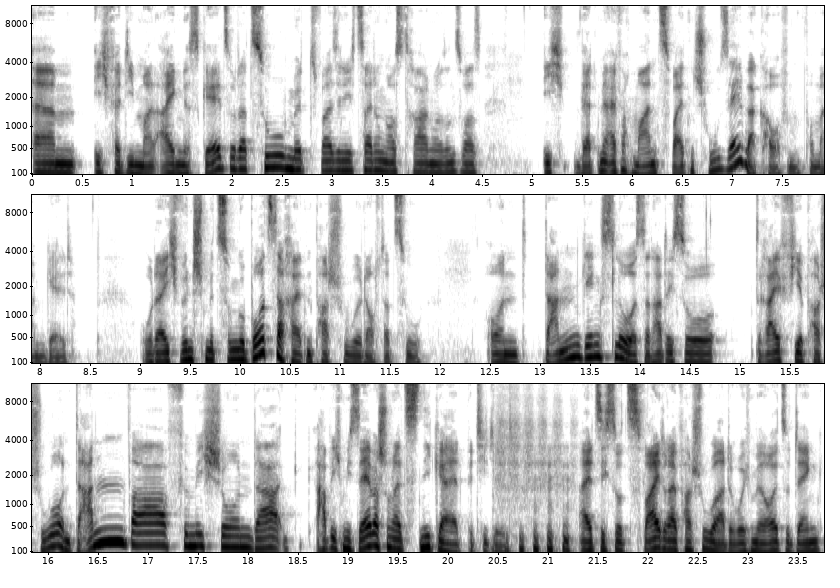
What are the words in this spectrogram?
ähm, ich verdiene mein eigenes Geld so dazu mit, weiß ich nicht, Zeitung austragen oder sonst was. Ich werde mir einfach mal einen zweiten Schuh selber kaufen von meinem Geld. Oder ich wünsche mir zum Geburtstag halt ein paar Schuhe noch dazu. Und dann ging's los. Dann hatte ich so drei, vier Paar Schuhe und dann war für mich schon, da habe ich mich selber schon als Sneakerhead betitelt. als ich so zwei, drei Paar Schuhe hatte, wo ich mir heute so denke,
